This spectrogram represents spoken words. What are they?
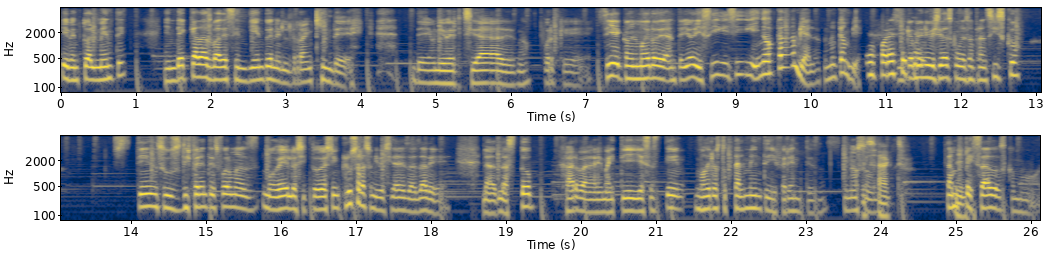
eventualmente en décadas va descendiendo en el ranking de, de universidades, ¿no? Porque sigue con el modelo de anterior y sigue y sigue y no cambia, loco, no cambia. Me parece En cambio, que- universidades como la de San Francisco pues, tienen sus diferentes formas, modelos y todo eso. Incluso las universidades, las de la- las top, Harvard, MIT, y esas tienen modelos totalmente diferentes, ¿no? que no son Exacto. Tan sí. pesados como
